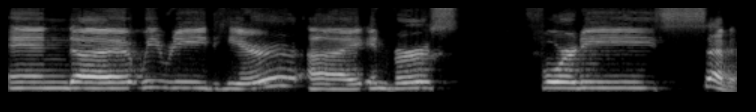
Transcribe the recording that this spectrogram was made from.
and uh, we read here uh, in verse 47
